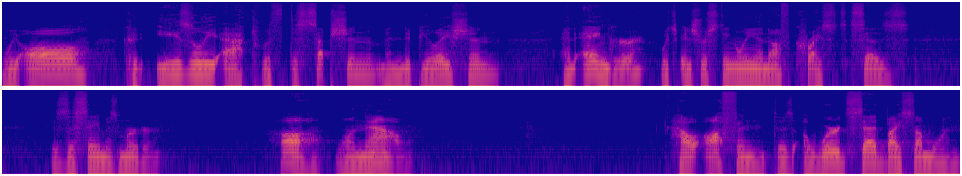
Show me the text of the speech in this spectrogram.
We all could easily act with deception, manipulation, and anger, which interestingly enough, Christ says is the same as murder. Oh, well, now, how often does a word said by someone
